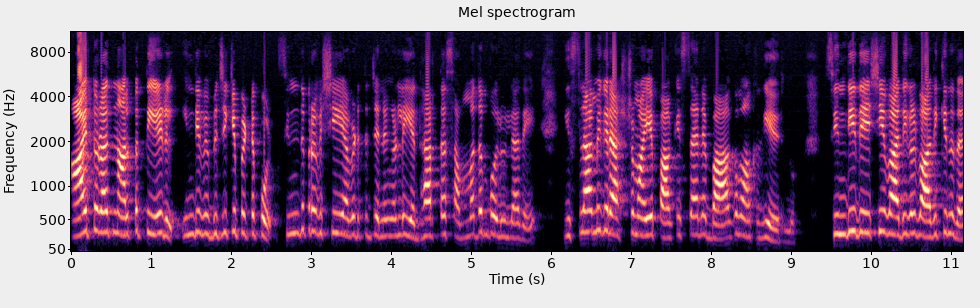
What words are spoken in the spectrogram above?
ആയിരത്തി തൊള്ളായിരത്തി നാൽപ്പത്തി ഏഴിൽ ഇന്ത്യ വിഭജിക്കപ്പെട്ടപ്പോൾ സിന്ധ് പ്രവിശ്യയെ അവിടുത്തെ ജനങ്ങളുടെ യഥാർത്ഥ സമ്മതം പോലുമില്ലാതെ ഇസ്ലാമിക രാഷ്ട്രമായ പാകിസ്ഥാനെ ഭാഗമാക്കുകയായിരുന്നു. സിന്ധി ദേശീയവാദികൾ വാദിക്കുന്നത്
